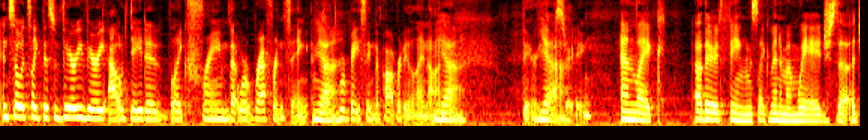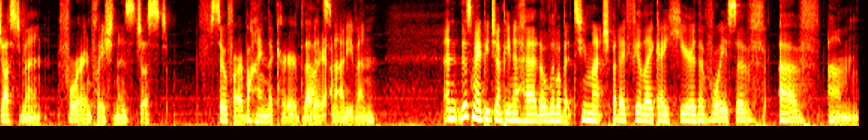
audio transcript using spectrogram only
And so it's like this very, very outdated like frame that we're referencing Yeah. that we're basing the poverty line on. yeah Very Yeah. frustrating. and like other things like minimum wage the adjustment for inflation is just so far behind the curve that Oh, it's yeah. not even and this might be jumping ahead a little bit too much but i feel like i hear the voice of of um,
